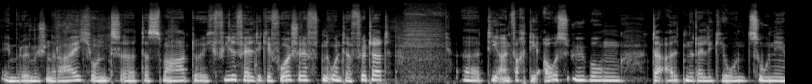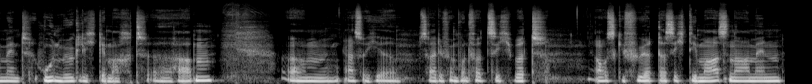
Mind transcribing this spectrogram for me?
im Römischen Reich. Und äh, das war durch vielfältige Vorschriften unterfüttert die einfach die Ausübung der alten Religion zunehmend unmöglich gemacht äh, haben. Ähm, also hier Seite 45 wird ausgeführt, dass sich die Maßnahmen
